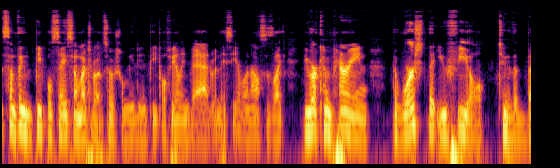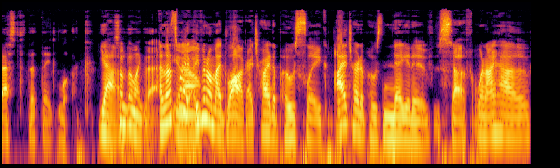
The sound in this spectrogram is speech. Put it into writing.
something people say so much about social media and people feeling bad when they see everyone else is like you are comparing the worst that you feel to the best that they look. yeah Something like that. and that's why know? even on my blog i try to post like i try to post negative stuff when i have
